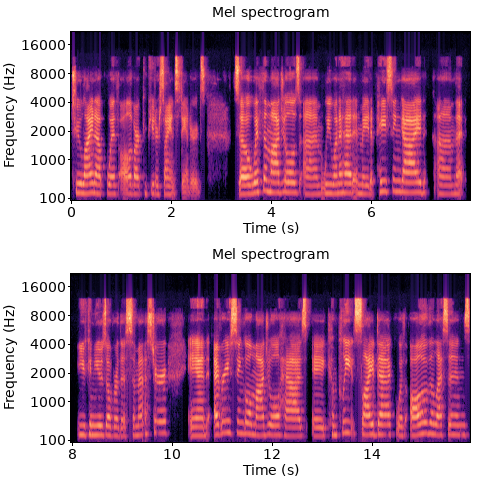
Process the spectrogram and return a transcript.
to line up with all of our computer science standards. So with the modules, um, we went ahead and made a pacing guide um, that you can use over this semester. And every single module has a complete slide deck with all of the lessons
